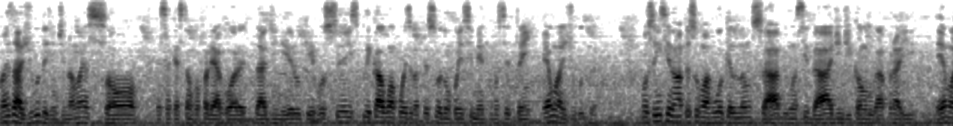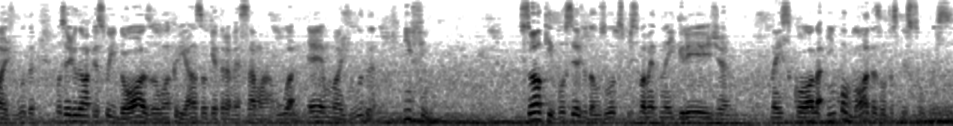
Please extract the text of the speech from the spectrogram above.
Mas ajuda, gente, não é só essa questão que eu falei agora de dar dinheiro, que você explicar alguma coisa para a pessoa de um conhecimento que você tem, é uma ajuda. Você ensinar uma pessoa uma rua que ele não sabe, uma cidade, indicar um lugar para ir, é uma ajuda. Você ajudar uma pessoa idosa ou uma criança que atravessar uma rua, é uma ajuda. Enfim. Só que você ajudar os outros, principalmente na igreja, na escola, incomoda as outras pessoas.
